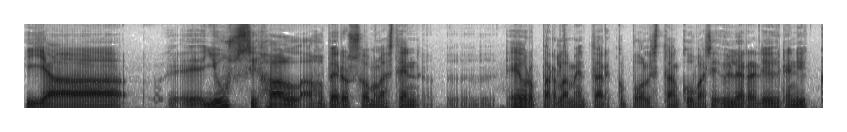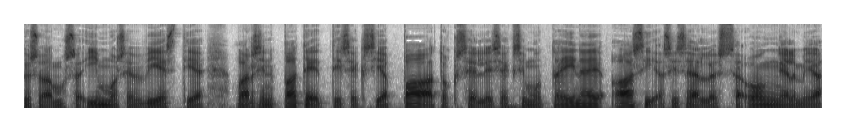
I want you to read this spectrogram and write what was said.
Ja Jussi halla perussuomalaisten europarlamentaarikko puolestaan kuvasi Yle Radio 1 ykkösaamussa Immosen viestiä varsin pateettiseksi ja paatokselliseksi, mutta ei näe asiasisällössä ongelmia.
